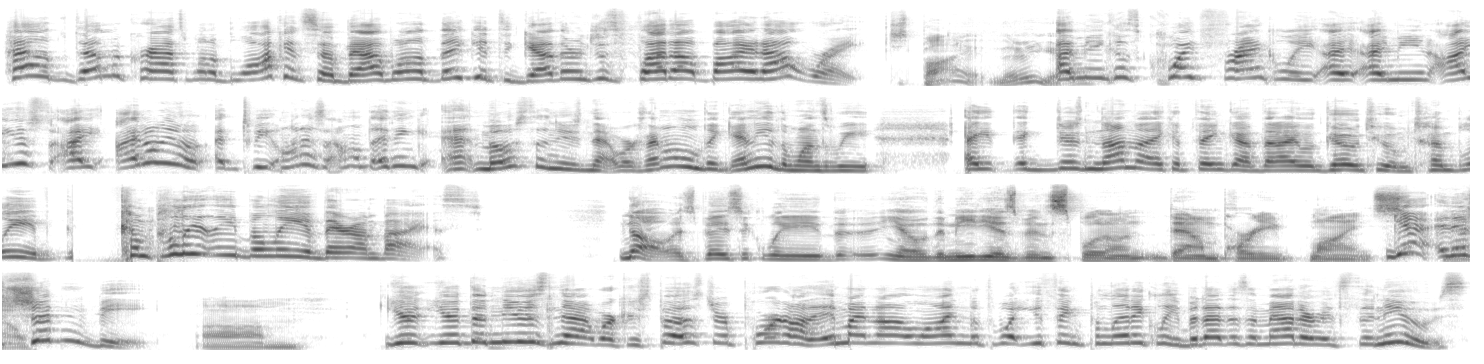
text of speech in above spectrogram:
Hell, the Democrats want to block it so bad. Why don't they get together and just flat out buy it outright? Just buy it. There you go. I mean, because quite frankly, I, I mean, I used, to, I, I don't know. To be honest, I don't. I think eh, most of the news networks. I don't think any of the ones we, I, there's none that I could think of that I would go to and to believe completely believe they're unbiased. No, it's basically the, you know the media has been split on down party lines. Yeah, and now. it shouldn't be. Um, you're you're the news network. You're supposed to report on it. It might not align with what you think politically, but that doesn't matter. It's the news.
